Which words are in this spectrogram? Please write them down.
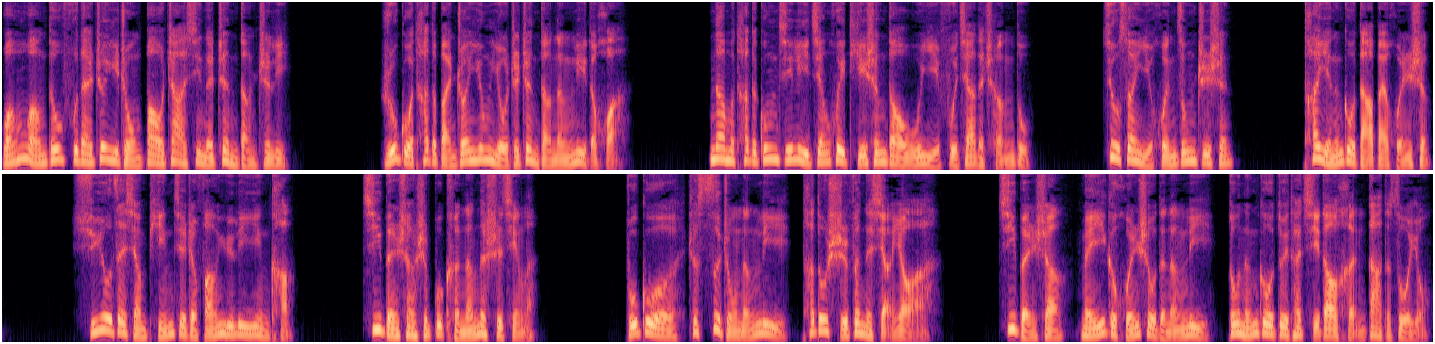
往往都附带这一种爆炸性的震荡之力。如果他的板砖拥有着震荡能力的话，那么他的攻击力将会提升到无以复加的程度。就算以魂宗之身。他也能够打败魂圣，徐佑在想凭借着防御力硬抗，基本上是不可能的事情了。不过这四种能力他都十分的想要啊，基本上每一个魂兽的能力都能够对他起到很大的作用。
